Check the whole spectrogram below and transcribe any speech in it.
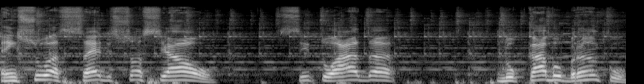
em sua sede social, situada no Cabo Branco.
